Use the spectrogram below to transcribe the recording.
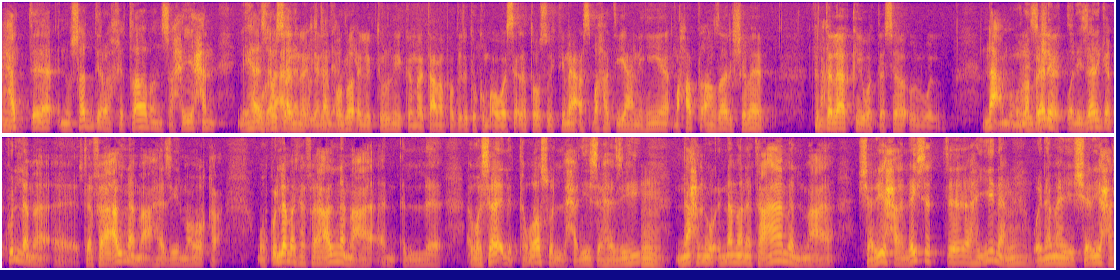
حتى نصدر خطابا صحيحا لهذا وخاصة العالم يعني يقتنع الفضاء. الإلكتروني كما تعلم فضيلتكم أو وسائل التواصل الاجتماعي أصبحت يعني هي محط أنظار الشباب في نعم. التلاقي والتساؤل وال... نعم. ولذلك ولذلك كلما آه، تفاعلنا مع هذه المواقع وكلما تفاعلنا مع وسائل التواصل الحديثة هذه نحن إنما نتعامل مع شريحة ليست هينة وإنما هي شريحة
